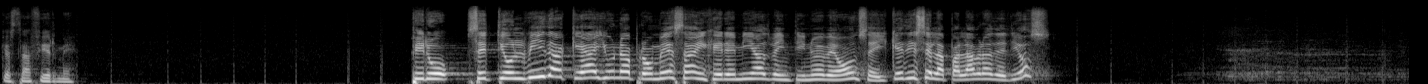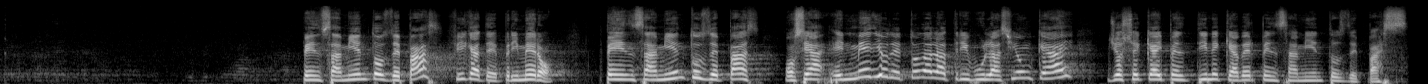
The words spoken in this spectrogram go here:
que está firme. Pero se te olvida que hay una promesa en Jeremías 29:11. ¿Y qué dice la palabra de Dios? Pensamientos de paz. Fíjate, primero, pensamientos de paz. O sea, en medio de toda la tribulación que hay, yo sé que hay, tiene que haber pensamientos de paz.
